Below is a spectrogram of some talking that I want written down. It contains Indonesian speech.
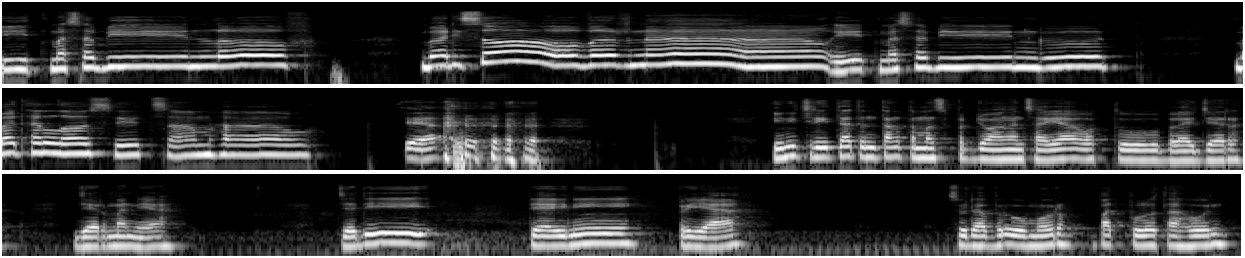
It must have been love, but it's over now. It must have been good, but I lost it somehow. Ya. Ini cerita tentang teman seperjuangan saya waktu belajar Jerman ya. Jadi dia ini pria sudah berumur 40 tahun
